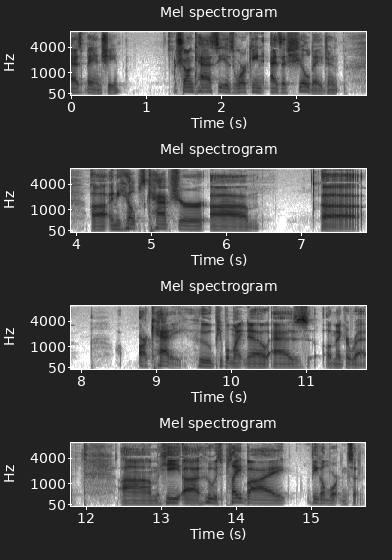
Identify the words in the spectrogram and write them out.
as Banshee. Sean Cassie is working as a Shield agent, uh, and he helps capture um, uh, Arkady, who people might know as Omega Red. Um, he uh, who is played by Viggo Mortensen,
